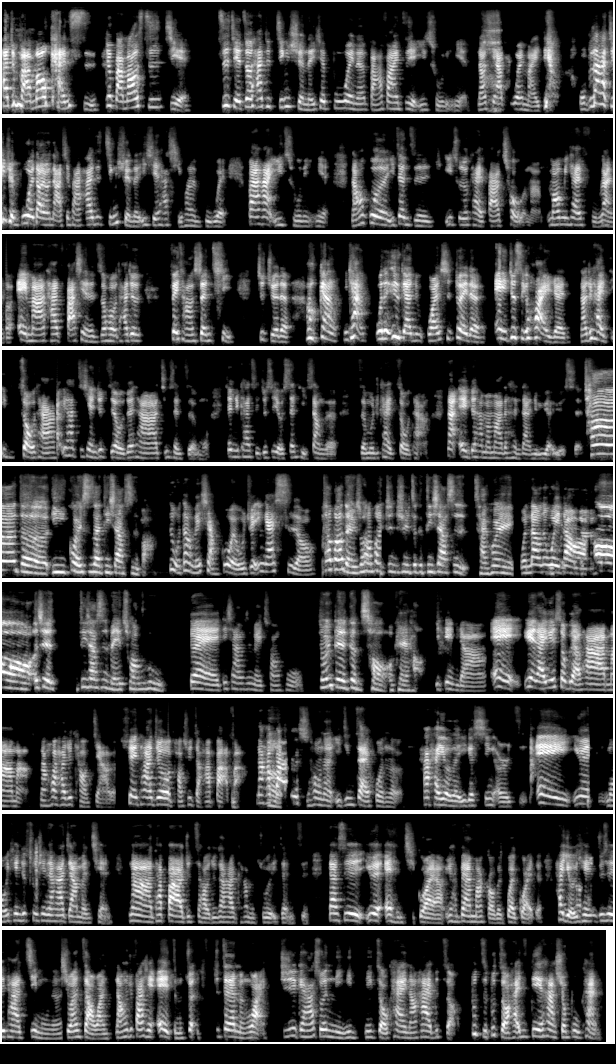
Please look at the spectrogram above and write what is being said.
他就把猫砍死，就把猫肢解，肢解之后，他就精选了一些部位呢，把它放在自己的衣橱里面，然后其他部位埋掉。我不知道他精选部位到底有哪些，反正他就精选了一些他喜欢的部位，放在他衣橱里面。然后过了一阵子，衣橱就开始发臭了嘛，猫咪开始腐烂了。哎妈，他发现了之后，他就。非常生气，就觉得哦干，你看我的预感果然是对的，A 就是一个坏人，然后就开始一直揍他，因为他之前就只有对他精神折磨，现在就开始就是有身体上的折磨，就开始揍他。那 A 对他妈妈的恨就越来越深。他的衣柜是在地下室吧？这我倒没想过哎，我觉得应该是哦。他妈等于说他妈进去这个地下室才会闻到那味道啊。哦，而且地下室没窗户。对，地下室没窗户。就会变得更臭。OK，好。一定的啊。哎，越来越受不了他妈妈，然后他就逃家了，所以他就跑去找他爸爸。那他爸这个时候呢，嗯、已经再婚了。他还有了一个新儿子，哎，因为某一天就出现在他家门前，那他爸就只好就让他跟他们住了一阵子。但是因为哎很奇怪啊，因为他被他妈搞得怪怪的。他有一天就是他的继母呢洗完澡完，然后就发现哎怎么转就站在门外，就是跟他说你你你走开，然后他还不走，不止不走，还一直盯着他的胸部看。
